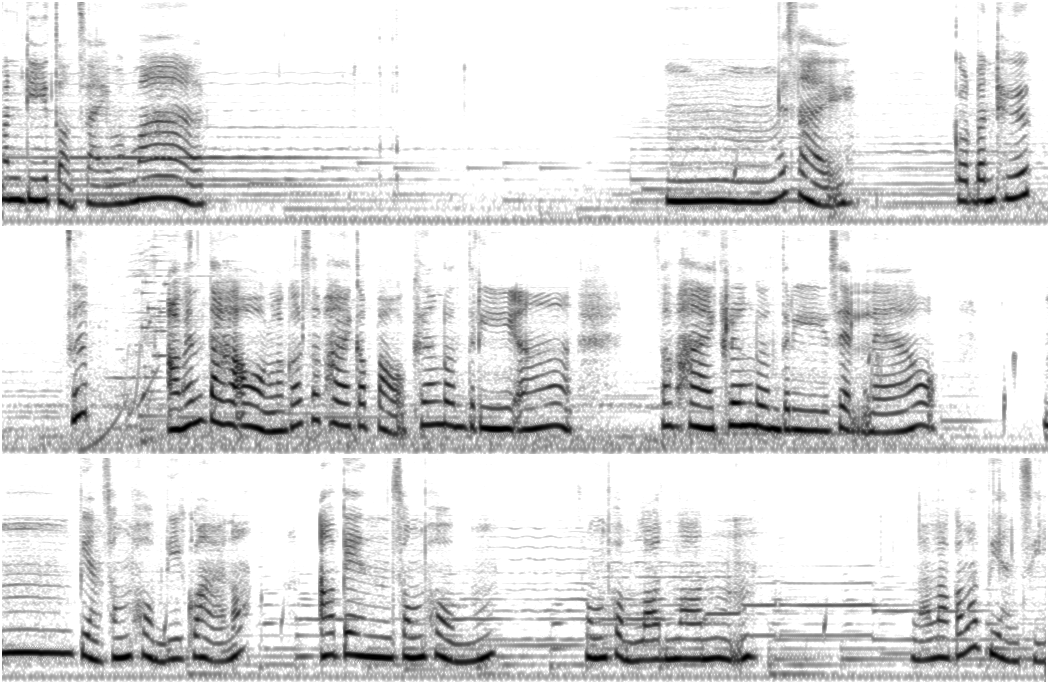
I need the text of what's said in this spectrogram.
มันดีต่อใจมากๆ อืม ไม่ใส่ กดบันทึกซึบเอาแว่นตาออกแล้วก็สะพายกระเป๋าเครื่องดนตรีอ่าสะพายเครื่องดนตรีเสร็จแล้ว อืม เปลี่ยนทรงผมดีกว่าเนาะ เอาเป็นทรงผม ทรงผมลอนลอนๆ แล้วเราก็มาเปลี่ยนสี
